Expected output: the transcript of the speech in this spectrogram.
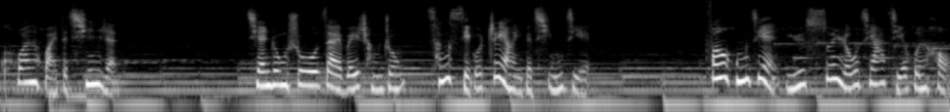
宽怀的亲人。钱钟书在《围城》中曾写过这样一个情节：方鸿渐与孙柔嘉结婚后，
